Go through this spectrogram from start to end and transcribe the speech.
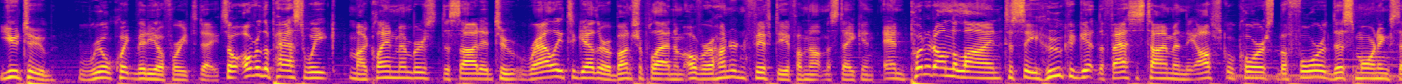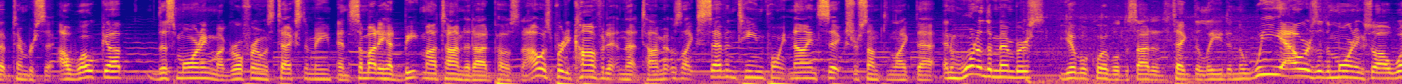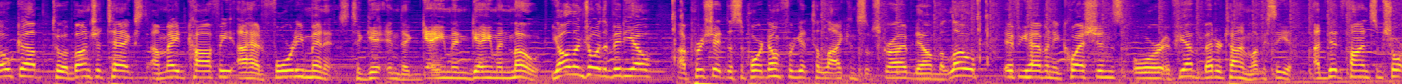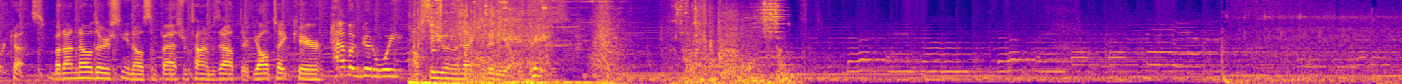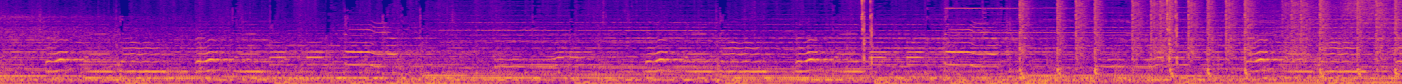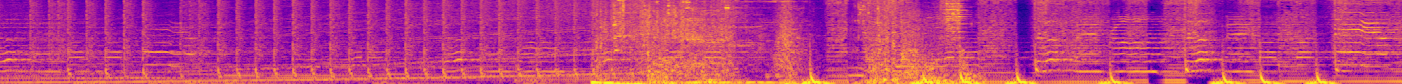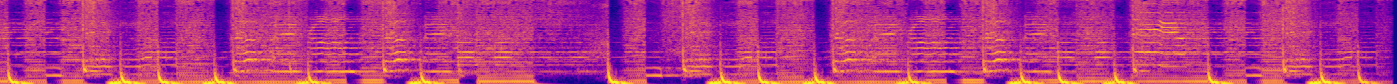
YouTube, real quick video for you today. So over the past week, my clan members decided to rally together a bunch of platinum, over 150 if I'm not mistaken, and put it on the line to see who could get the fastest time in the obstacle course before this morning, September 6th. I woke up this morning, my girlfriend was texting me, and somebody had beat my time that I'd posted. I was pretty confident in that time. It was like 17.96 or something like that. And one of the members, Yibble Quibble, decided to take the lead in the wee hours of the morning. So I woke up to a bunch of text. I made coffee. I had 40 minutes to get into gaming, gaming mode. Y'all enjoy the video. I appreciate the support. Don't forget to like and subscribe down below. If you have any questions or if you have a better time, let me see it. I did find some shortcuts, but I know there's, you know, some faster times out there. Y'all take care. Have a good week. I'll see you in the next video. Peace.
